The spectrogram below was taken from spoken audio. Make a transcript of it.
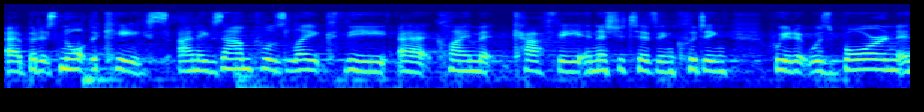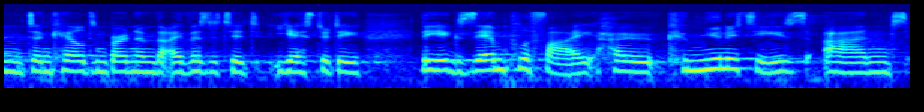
Uh, but it's not the case. And examples like the uh, Climate Cafe initiative, including where it was born in Dunkeld and Burnham that I visited yesterday, they exemplify how communities uh, and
